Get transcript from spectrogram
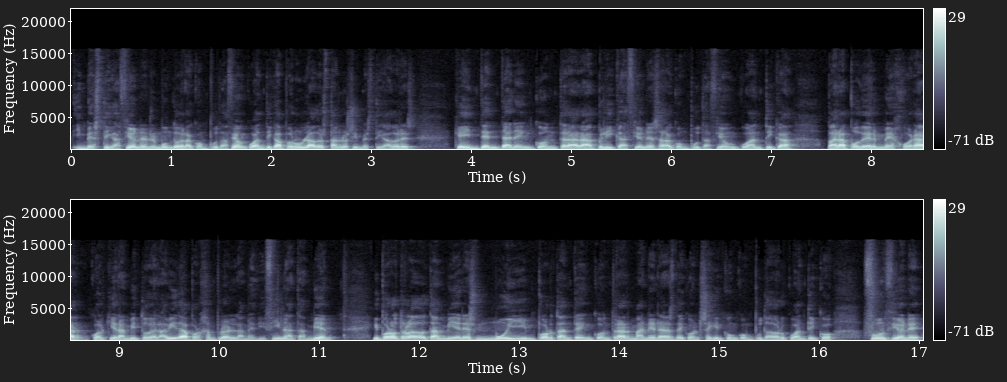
investigación en el mundo de la computación cuántica. Por un lado están los investigadores que intentan encontrar aplicaciones a la computación cuántica para poder mejorar cualquier ámbito de la vida, por ejemplo en la medicina también. Y por otro lado también es muy importante encontrar maneras de conseguir que un computador cuántico funcione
